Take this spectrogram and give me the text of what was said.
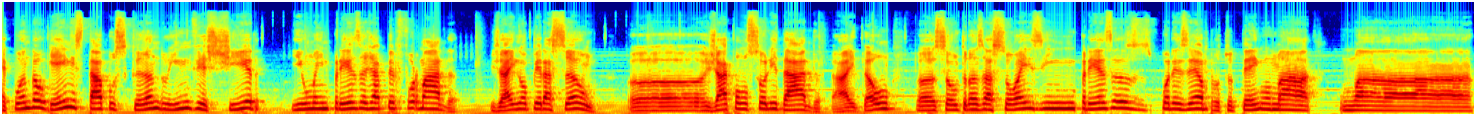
é quando alguém está buscando investir em uma empresa já performada, já em operação, uh, já consolidada. Tá? Então, uh, são transações em empresas, por exemplo, tu tem uma, uma,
